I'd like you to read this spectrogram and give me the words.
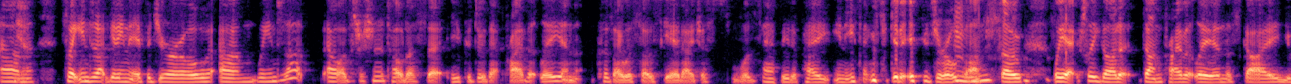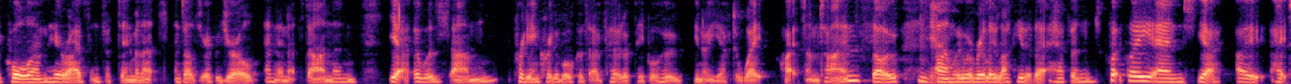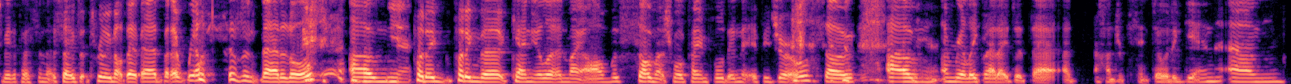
Um, Yeah. So I ended up getting the epidural. Um, we ended up, our obstetrician had told us that you could do that privately. And because I was so scared, I just was happy to pay anything to get an epidural Mhm. done. So we actually got it done privately. And this guy, you call him, he arrives in 15 minutes and does your epidural, and then it's done. And yeah, it was um, pretty incredible because I've heard of people who, you know, you have to wait quite some time. So Yeah. um, we were really lucky that that happened quickly. And yeah, I hate to be the person that says it's really not that bad, but it really isn't bad at all. Um, Yeah. Putting putting the cannula in my arm was so much more painful than the epidural. So um, Yeah. I'm really glad I did that. I'd 100% do it again. Um,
